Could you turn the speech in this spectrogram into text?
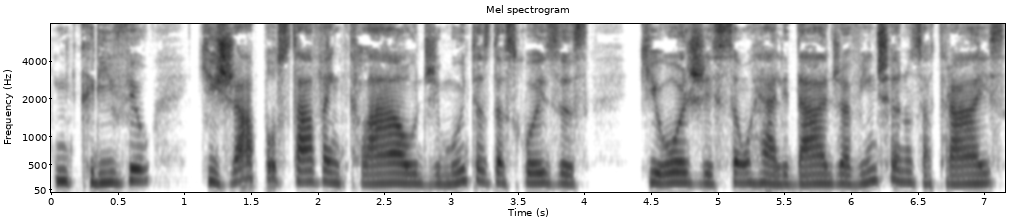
incrível, que já apostava em cloud, muitas das coisas que hoje são realidade há 20 anos atrás,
